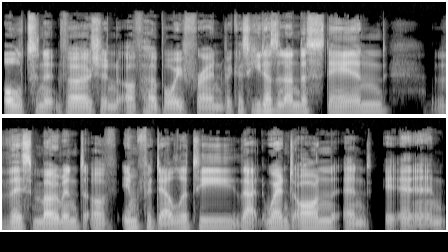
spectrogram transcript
alternate version of her boyfriend because he doesn't understand this moment of infidelity that went on and and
